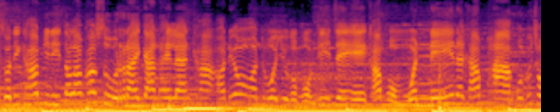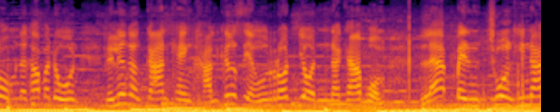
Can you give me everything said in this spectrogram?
สวัสดีครับ ยินดีต้อนรับเข้าสู่รายการ Thailand Car Audio on Tour อยู่กับผม DJA ครับผมวันนี้นะครับพาคุณผู้ชมนะครับมาดูในเรื่องของการแข่งขันเครื่องเสียงรถยนต์นะครับผมและเป็นช่วงที่น่า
